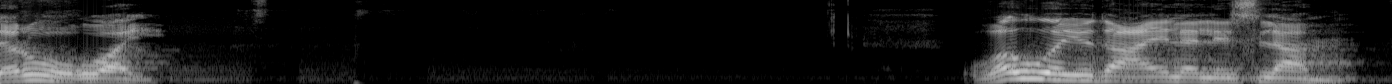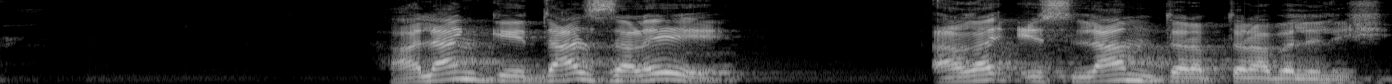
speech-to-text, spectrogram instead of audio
دروغ وایي وهو يدعي الى الاسلام حالانکه دا سړی هغه اسلام طرف ترا بلل شي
